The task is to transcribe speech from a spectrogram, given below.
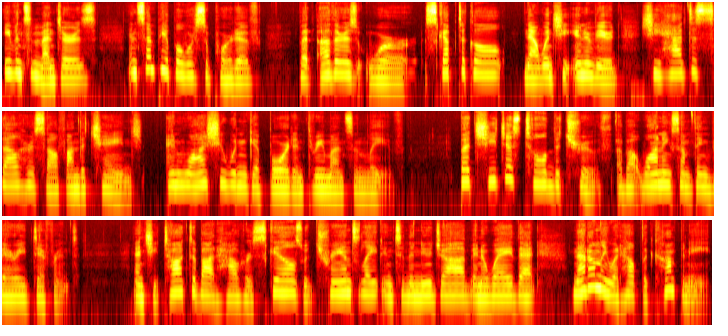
even some mentors, and some people were supportive, but others were skeptical. Now, when she interviewed, she had to sell herself on the change and why she wouldn't get bored in three months and leave. But she just told the truth about wanting something very different. And she talked about how her skills would translate into the new job in a way that not only would help the company,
